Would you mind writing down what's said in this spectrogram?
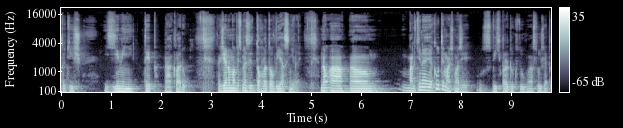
totiž jiný typ nákladu. Takže jenom, aby jsme si tohleto vyjasnili. No a Martine, jakou ty máš marži u svých produktů a služeb?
